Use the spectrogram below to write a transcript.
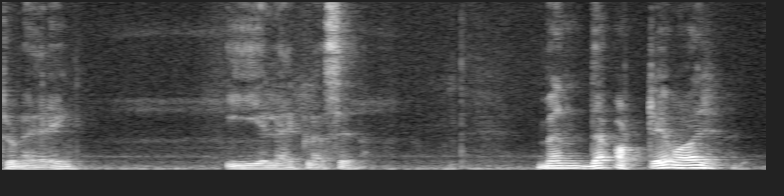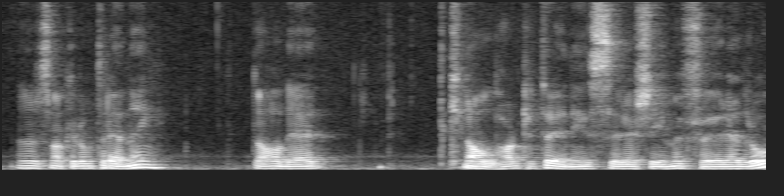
turnering i Lake Placid. Men det artige var, når du snakker om trening Da hadde jeg et knallhardt treningsregime før jeg dro.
